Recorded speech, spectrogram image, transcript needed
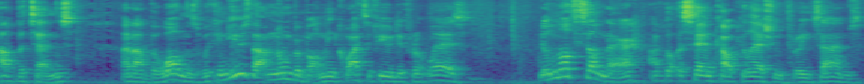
add the tens and add the ones. We can use that number bond in quite a few different ways. You'll notice on there I've got the same calculation three times.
